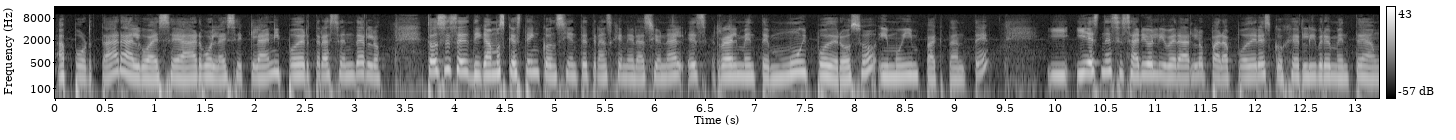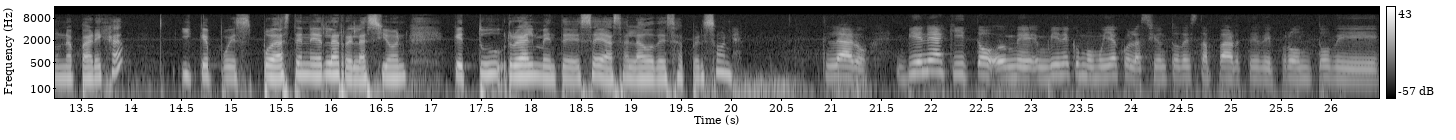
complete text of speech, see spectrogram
aportar algo a ese árbol, a ese clan y poder trascenderlo. Entonces, eh, digamos que este inconsciente transgeneracional es realmente muy poderoso y muy impactante y, es necesario liberarlo para poder escoger libremente a una pareja y que pues puedas tener la relación que tú realmente deseas al lado de esa persona. Claro, viene aquí, me viene como muy a colación toda esta parte de pronto de,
